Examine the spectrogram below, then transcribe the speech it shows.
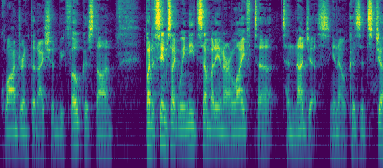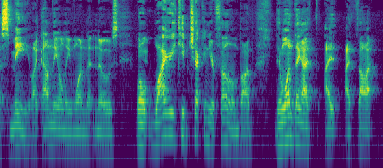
quadrant that I should be focused on? But it seems like we need somebody in our life to to nudge us, you know, because it's just me. Like I'm the only one that knows. Well, why are you keep checking your phone, Bob? The one thing I I, I thought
